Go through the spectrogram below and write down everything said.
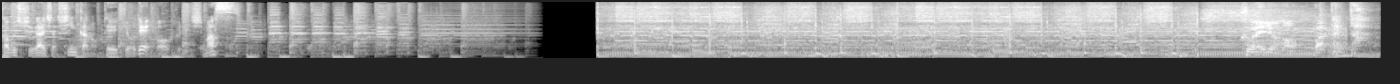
株式会社進化の提供でお送りします。クワイリョウのわったいった。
